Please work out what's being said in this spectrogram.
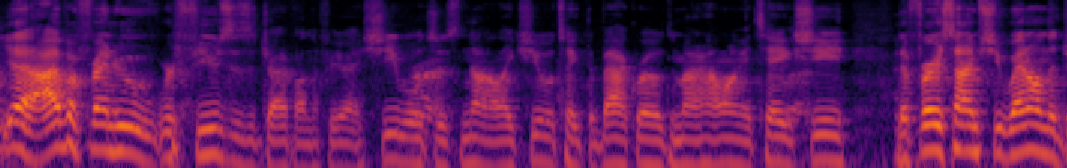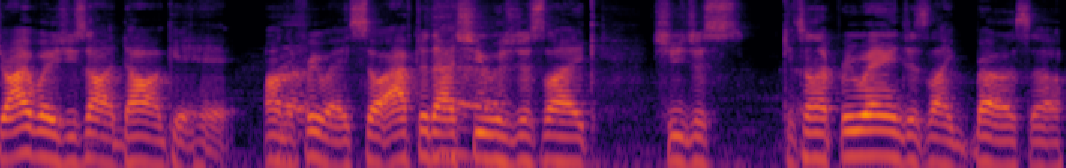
Yeah, I have a friend who refuses to drive on the freeway. She will Right. just not like she will take the back roads no matter how long it takes. Right. She the first time she went on the driveway, she saw a dog get hit on the freeway. So after that, she was just like she just gets on the freeway and just like bro. So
